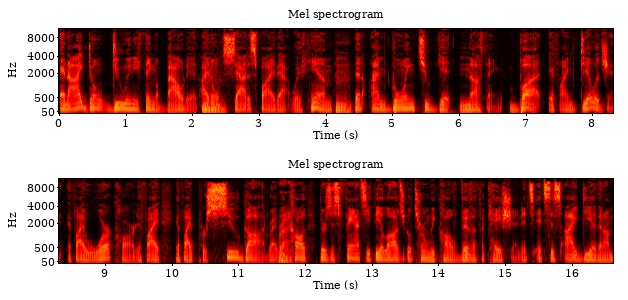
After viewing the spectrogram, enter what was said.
and I don't do anything about it, mm. I don't mm-hmm. satisfy that with him, mm. then I'm going to get nothing. But if I'm diligent, if I work hard, if I if I pursue God, right? right. We call there's this fancy theological term we call vivification. It's it's this idea that I'm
